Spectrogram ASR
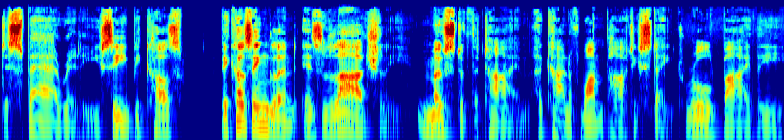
despair, really. You see, because. Because England is largely, most of the time, a kind of one party state ruled by the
